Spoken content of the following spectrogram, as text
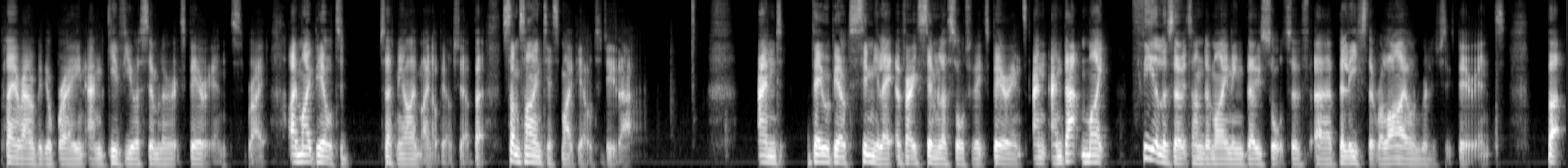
play around with your brain and give you a similar experience right? I might be able to certainly i might not be able to do that but some scientists might be able to do that. And they would be able to simulate a very similar sort of experience. And and that might feel as though it's undermining those sorts of uh, beliefs that rely on religious experience. But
